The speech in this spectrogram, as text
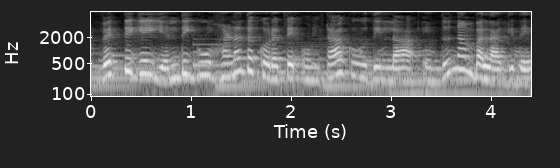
ವ್ಯಕ್ತಿಗೆ ಎಂದಿಗೂ ಹಣದ ಕೊರತೆ ಉಂಟಾಗುವುದಿಲ್ಲ ಎಂದು ನಂಬಲಾಗಿದೆ.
